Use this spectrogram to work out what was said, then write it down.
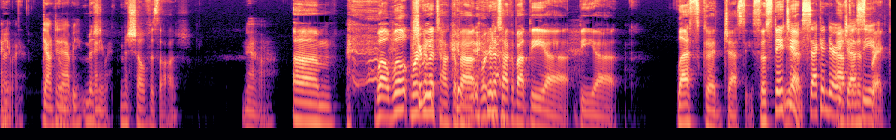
anyway downton abbey Hmm. Mich- anyway Michelle Visage. no Um, well, we'll we're gonna we- talk about we're gonna talk about the uh the uh less good Jesse. So stay tuned. yeah secondary after jesse break.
